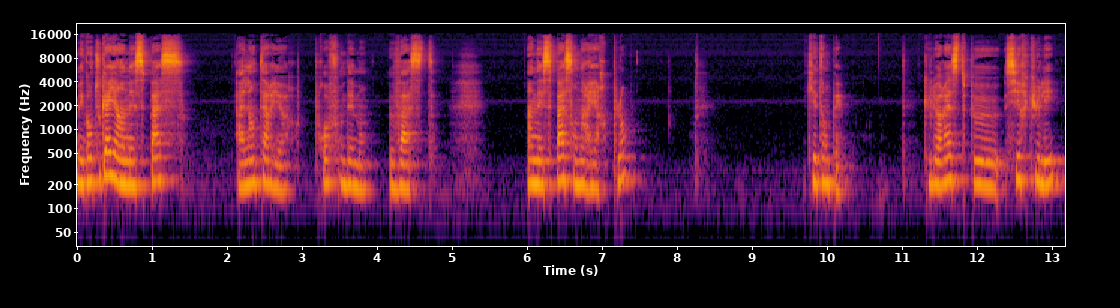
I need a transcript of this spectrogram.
Mais qu'en tout cas, il y a un espace à l'intérieur, profondément, vaste. Un espace en arrière-plan qui est en paix. Que le reste peut circuler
